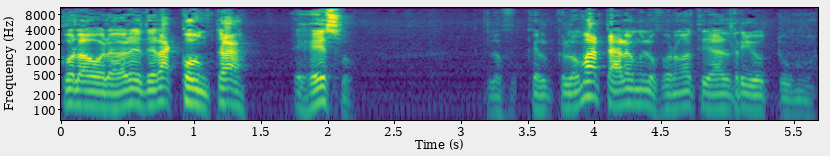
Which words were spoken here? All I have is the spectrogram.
colaboradores de la contra es eso, que, que lo mataron y lo fueron a tirar al río Tuma.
